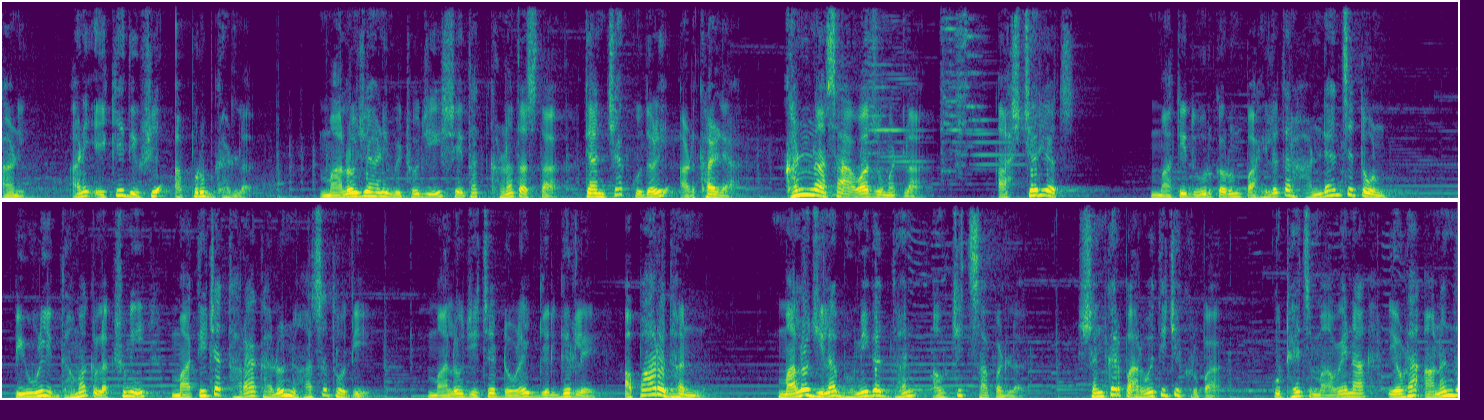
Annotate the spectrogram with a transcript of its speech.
आणि आणि एके दिवशी अप्रूप घडलं. मालोजी आणि विठोजी शेतात खणत असता त्यांच्या कुदळी अडखळल्या. खण्ण असा आवाज उमटला. आश्चर्यच! माती दूर करून पाहिलं तर हांड्यांचे तोंड. पिवळी धमक लक्ष्मी मातीच्या थरा घालून हसत होती. मालोजीचे डोळे गिरगिरले. अपार धन! मालोजीला भूमिगत धन अवचित सापडलं. शंकर पार्वतीची कृपा. कुठेच मावेना एवढा आनंद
